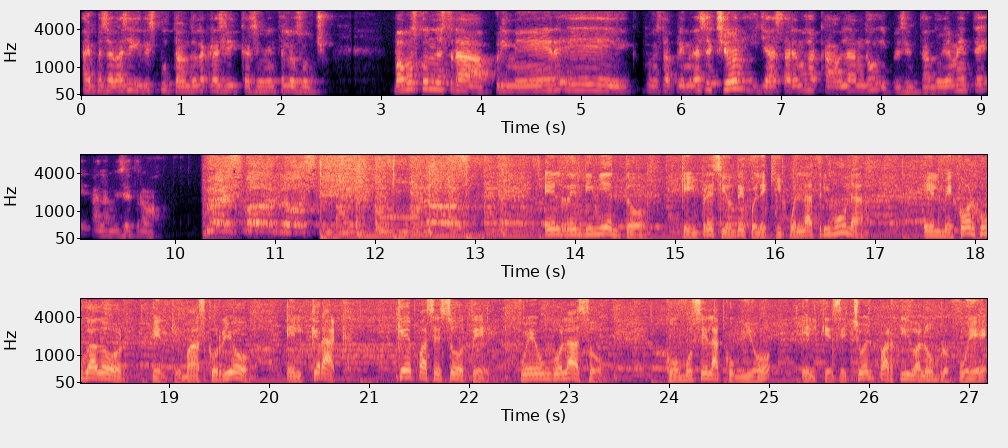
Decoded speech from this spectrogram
a empezar a seguir disputando la clasificación entre los ocho. Vamos con nuestra, primer, eh, nuestra primera sección y ya estaremos acá hablando y presentando obviamente a la mesa de trabajo. El rendimiento. ¿Qué impresión dejó el equipo en la tribuna? El mejor jugador, el que más corrió, el crack. ¿Qué pasesote? Fue un golazo. ¿Cómo se la comió? El que se echó el partido al hombro fue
